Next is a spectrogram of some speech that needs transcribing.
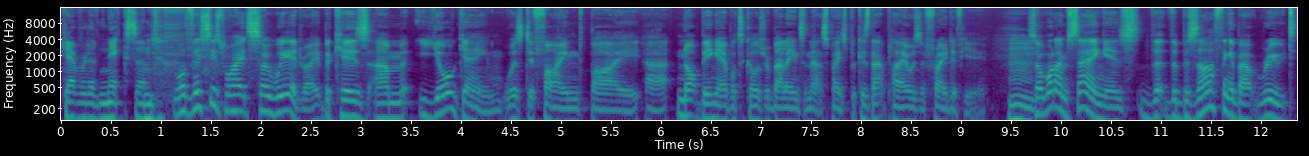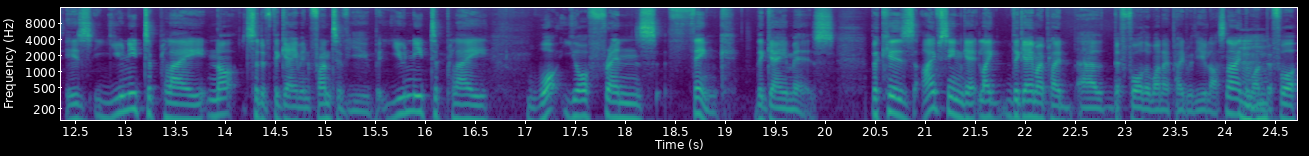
Get rid of Nixon. Well, this is why it's so weird, right? Because um, your game was defined by uh, not being able to cause rebellions in that space because that player was afraid of you. So, what I'm saying is that the bizarre thing about Root is you need to play not sort of the game in front of you, but you need to play what your friends think the game is. Because I've seen ga- like the game I played uh, before the one I played with you last night, the one before,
